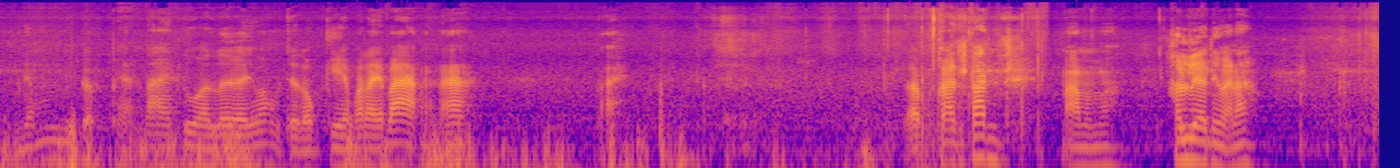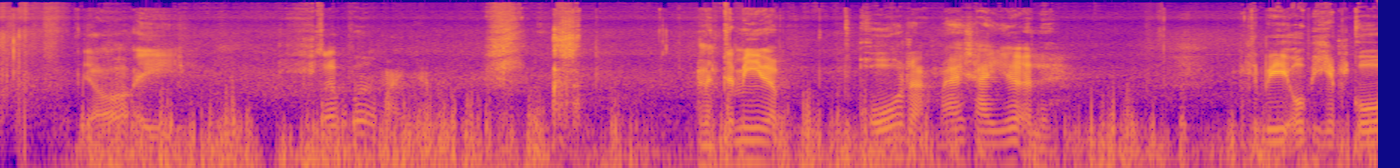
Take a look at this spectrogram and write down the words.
ผมยังไม่มีแบบแผนตายตัวเลยว่าผมจะลงเกมอะไรบ้างนะไปแบบการปั้นมามามาเข้าเรืองดีกว่านะ เดี๋ยวไอเซิร์ฟเวอร์ใหม่เนี่ยมันจะมีแบบโค้ดอะไม่ให้ใช้เยอะเลย มันจะมี OPM Go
